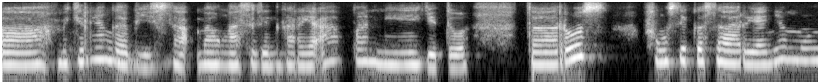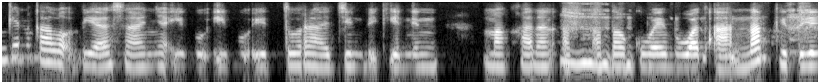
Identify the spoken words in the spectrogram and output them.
eh, mikirnya nggak bisa mau ngasilin karya apa nih gitu. Terus fungsi kesehariannya mungkin kalau biasanya ibu-ibu itu rajin bikinin makanan at- atau kue buat anak gitu ya.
